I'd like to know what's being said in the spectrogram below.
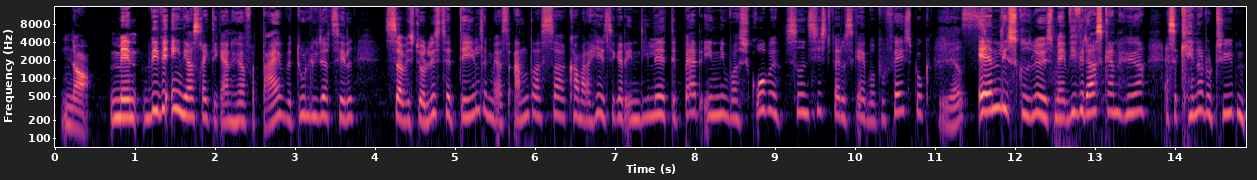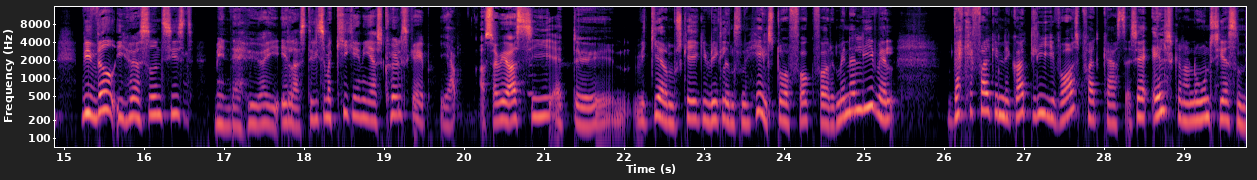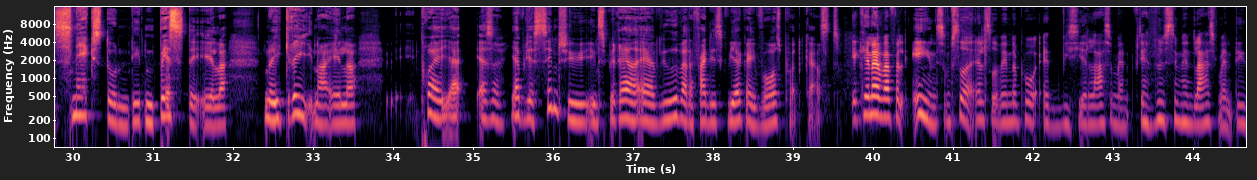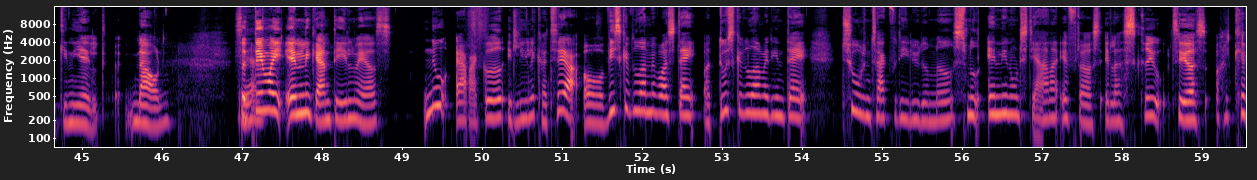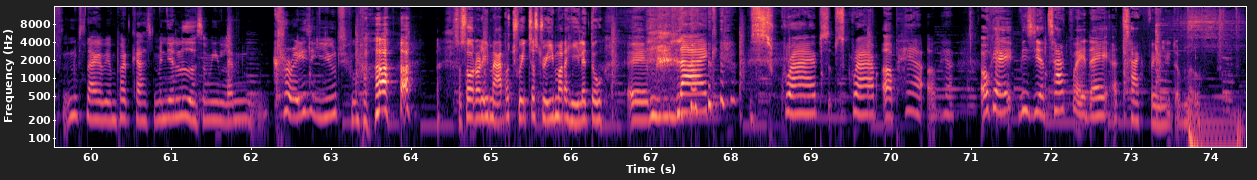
Nå, men vi vil egentlig også rigtig gerne høre fra dig, hvad du lytter til. Så hvis du har lyst til at dele det med os andre, så kommer der helt sikkert en lille debat inde i vores gruppe, siden sidst fællesskabet på Facebook. Yes. Endelig skyd løs med, vi vil da også gerne høre, altså kender du typen? Vi ved, I hører siden sidst, men hvad hører I ellers? Det er ligesom at kigge ind i jeres køleskab. Ja, og så vil jeg også sige, at øh, vi giver det måske ikke i virkeligheden sådan en helt stor fuck for det, men alligevel, hvad kan folk egentlig godt lide i vores podcast? Altså, jeg elsker, når nogen siger sådan, snackstunden, det er den bedste, eller når I griner, eller prøv at, jeg, altså, jeg bliver sindssygt inspireret af at vide, hvad der faktisk virker i vores podcast. Jeg kender i hvert fald en, som sidder altid og venter på, at vi siger Larsemann, fordi han synes simpelthen, Larsemann, det er et genialt navn. Så Ja. det må I endelig gerne dele med os. Nu er der gået et lille kvarter, og vi skal videre med vores dag, og du skal videre med din dag. Tusind tak, fordi I lyttede med. Smid endelig nogle stjerner efter os, eller skriv til os. Hold kæft, nu snakker vi om podcast, men jeg lyder som en eller anden crazy YouTuber. Så så du lige mig på Twitch og streamer det hele, du. Øhm, like, subscribe, subscribe, op her, op her. okay, vi siger tak for i dag, og tak for at I lytter med.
